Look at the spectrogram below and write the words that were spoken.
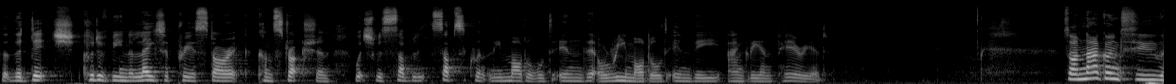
that the ditch could have been a later prehistoric construction, which was sub subsequently modelled in the, or remodelled in the Anglian period. So I'm now going to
